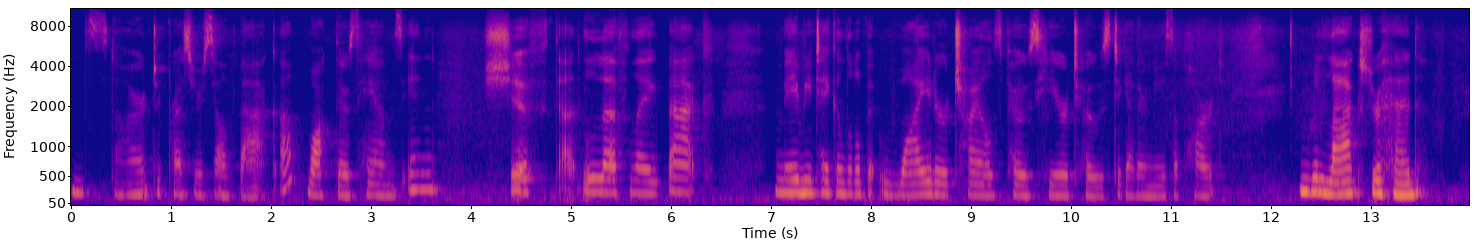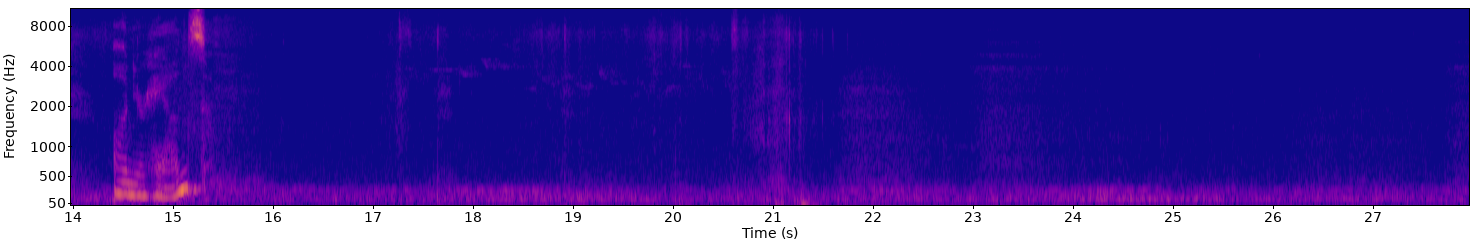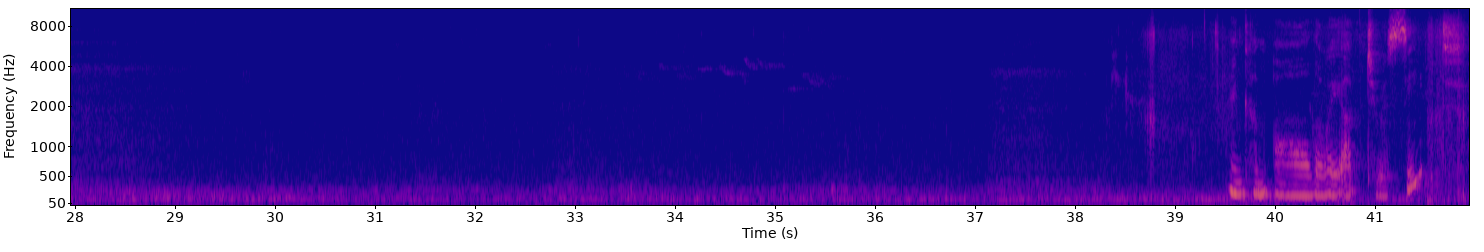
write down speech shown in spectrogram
And start to press yourself back up. Walk those hands in. Shift that left leg back. Maybe take a little bit wider child's pose here, toes together, knees apart. Relax your head on your hands. and come all the way up to a seat.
